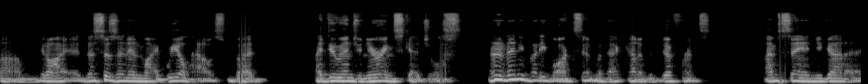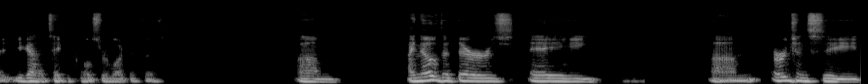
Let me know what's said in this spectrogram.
um, you know, I, this isn't in my wheelhouse, but I do engineering schedules. And if anybody walks in with that kind of a difference, I'm saying you gotta, you gotta take a closer look at this. Um, I know that there's a um, urgency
